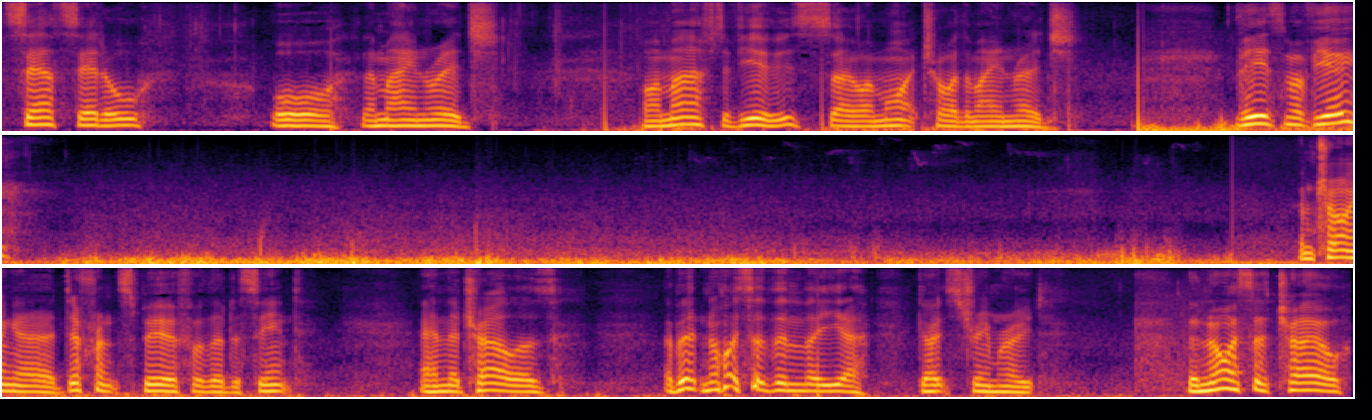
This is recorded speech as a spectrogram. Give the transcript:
South Saddle or the main ridge. I'm after views so I might try the main ridge. There's my view. I'm trying a different spur for the descent and the trail is a bit nicer than the uh, goat stream route. The nicer trail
